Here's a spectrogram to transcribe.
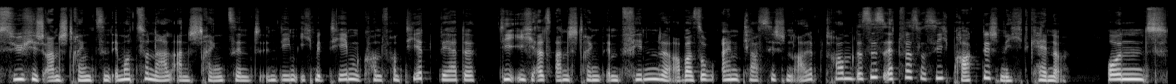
psychisch anstrengend sind, emotional anstrengend sind, indem ich mit Themen konfrontiert werde, die ich als anstrengend empfinde. Aber so einen klassischen Albtraum, das ist etwas, was ich praktisch nicht kenne. Und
